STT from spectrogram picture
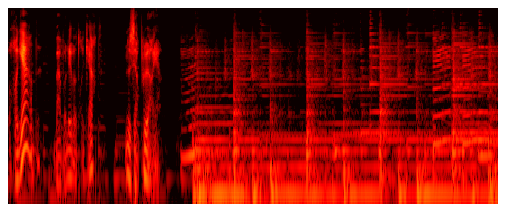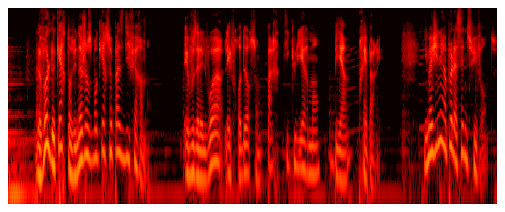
regarde, bah voler votre carte, ne sert plus à rien. Le vol de cartes dans une agence bancaire se passe différemment. Et vous allez le voir, les fraudeurs sont particulièrement bien préparés. Imaginez un peu la scène suivante.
